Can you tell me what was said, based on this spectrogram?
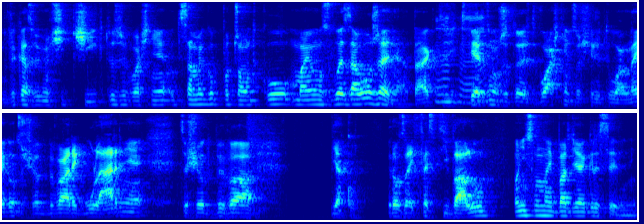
wykazują się ci, którzy właśnie od samego początku mają złe założenia, tak? Czyli Mhm. twierdzą, że to jest właśnie coś rytualnego, co się odbywa regularnie, co się odbywa jako rodzaj festiwalu. Oni są najbardziej agresywni.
